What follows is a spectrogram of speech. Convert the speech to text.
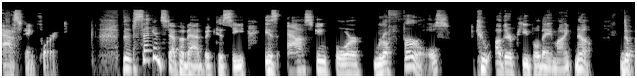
asking for it. The second step of advocacy is asking for referrals to other people they might know. The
